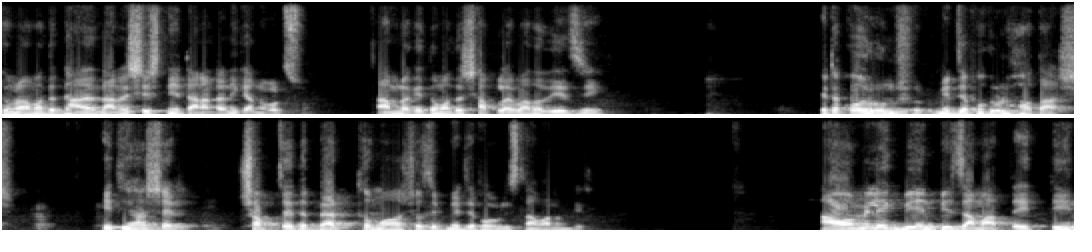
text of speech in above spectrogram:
তোমরা আমাদের ধানের ধানের শীষ নিয়ে টানাটানি কেন করছ? আমরা কি তোমাদের সাপ্লাই বাধা দিয়েছি? এটা করুণ সুর মির্জা ফখরুল হতাশ। ইতিহাসের সবচাইতে ব্যর্থ মহাসচিব মির্জা ফখরুল ইসলাম আলমগীর। আওয়ামী লীগ, বিএনপি, জামাত এই তিন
